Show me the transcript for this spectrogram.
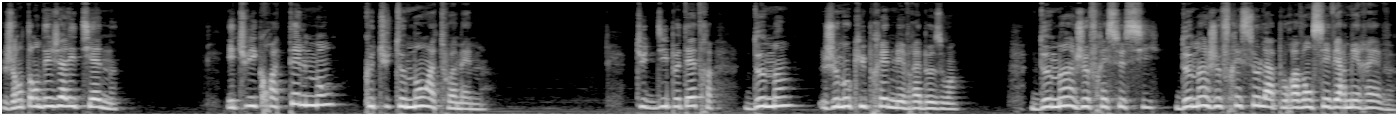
J'entends déjà les tiennes. Et tu y crois tellement que tu te mens à toi-même. Tu te dis peut-être demain, je m'occuperai de mes vrais besoins. Demain je ferai ceci, demain je ferai cela pour avancer vers mes rêves.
